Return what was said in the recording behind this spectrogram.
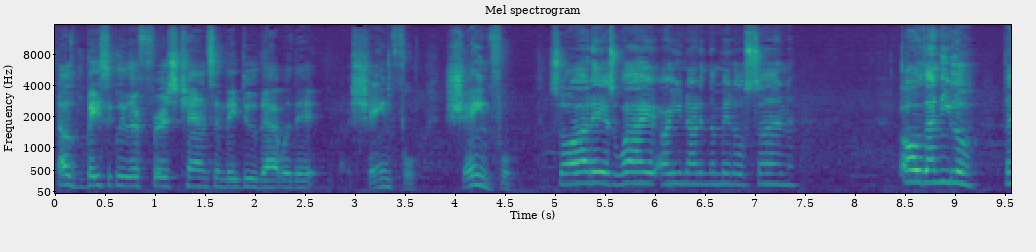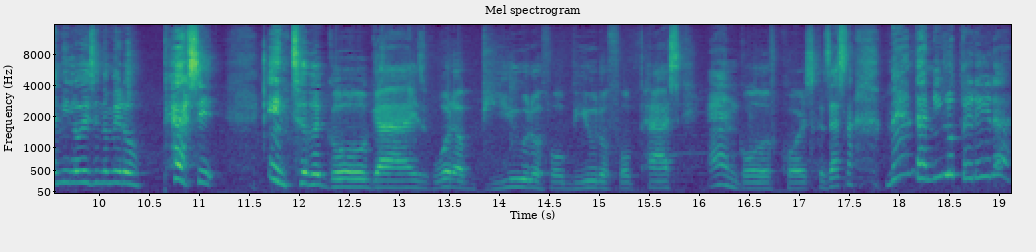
That was basically their first chance, and they do that with it. Shameful. Shameful. Suarez, why are you not in the middle, son? Oh, Danilo. Danilo is in the middle. Pass it into the goal, guys. What a beautiful, beautiful pass and goal, of course, because that's not... Man, Danilo Pereira,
